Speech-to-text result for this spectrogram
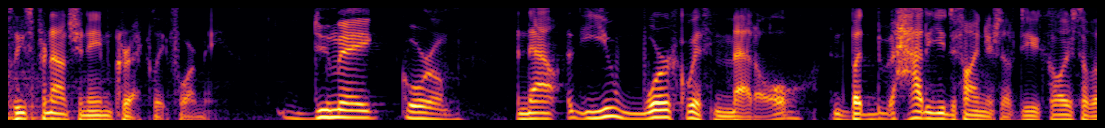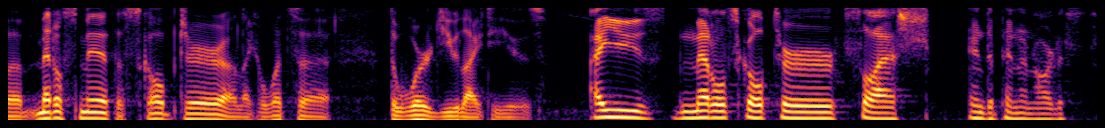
Please pronounce your name correctly for me. Dumay Gorham. Now, you work with metal, but how do you define yourself? Do you call yourself a metalsmith, a sculptor? Uh, like, what's a, the word you like to use? I use metal sculptor slash independent artist.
